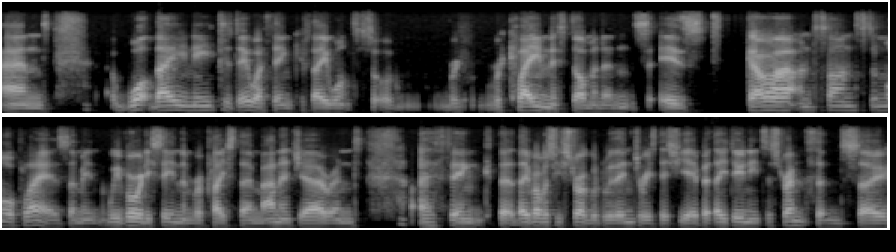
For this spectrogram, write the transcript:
and what they need to do, I think, if they want to sort of re- reclaim this dominance, is go out and sign some more players. I mean, we've already seen them replace their manager, and I think that they've obviously struggled with injuries this year, but they do need to strengthen. So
